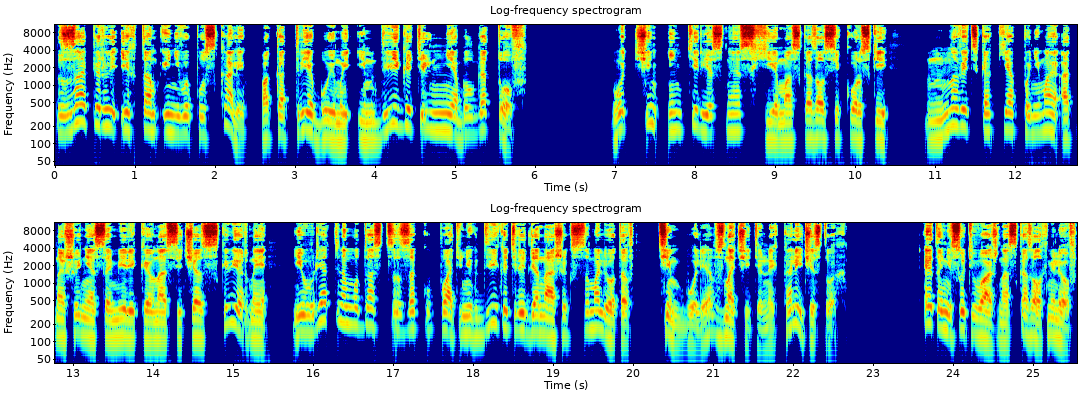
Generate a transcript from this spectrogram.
заперли их там и не выпускали, пока требуемый им двигатель не был готов. «Очень интересная схема», – сказал Сикорский. «Но ведь, как я понимаю, отношения с Америкой у нас сейчас скверные» и вряд ли нам удастся закупать у них двигатели для наших самолетов, тем более в значительных количествах. «Это не суть важно», – сказал Хмелев.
